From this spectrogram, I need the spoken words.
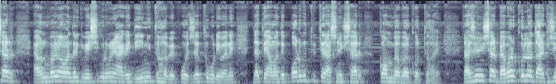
সার এমনভাবে আমাদেরকে বেশি পরিমাণে আগে দিয়ে নিতে হবে পর্যাপ্ত পরিমাণে, যাতে আমাদের পরবর্তীতে রাসায়নিক সার কম ব্যবহার করতে হয়। রাসায়নিক সার ব্যবহার করলেও তার কিছু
